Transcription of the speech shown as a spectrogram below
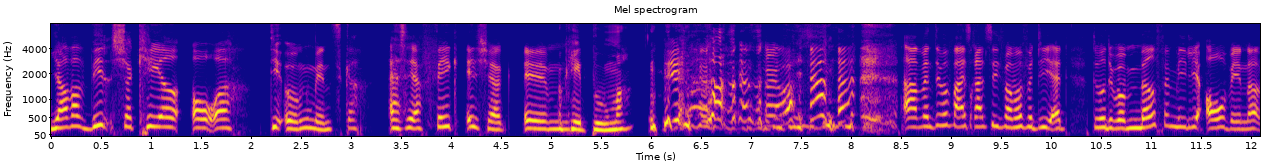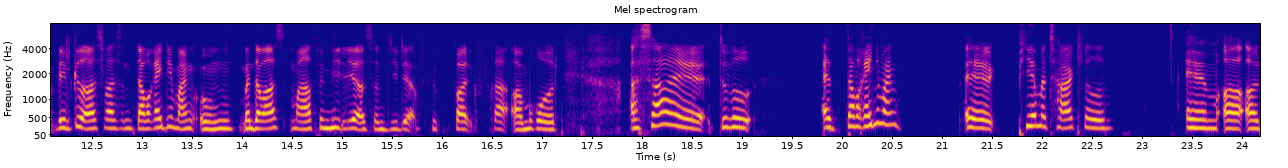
jeg var vildt chokeret over de unge mennesker. Altså, jeg fik et chok. Øhm, Okay, boomer. ah, men det var faktisk ret sygt for mig, fordi at, du ved, det var med familie og venner, hvilket også var sådan, der var rigtig mange unge, men der var også meget familie og sådan de der folk fra området. Og så, øh, du ved, at der var rigtig mange øh, piger med tørklæde, Øhm, og, og,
